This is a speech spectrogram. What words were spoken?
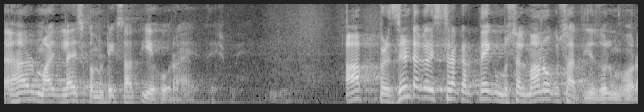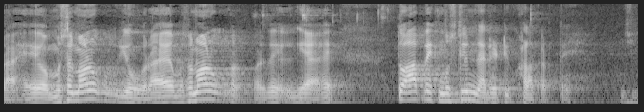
हर मार्जिनलाइज कम्युनिटी के साथ ये हो रहा है देश में। आप प्रेजेंट अगर इस तरह करते हैं कि मुसलमानों के साथ ये जुल्म हो रहा है और मुसलमानों को ये हो रहा है मुसलमानों को गया है तो आप एक मुस्लिम नैरेटिव खड़ा करते हैं। जी।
